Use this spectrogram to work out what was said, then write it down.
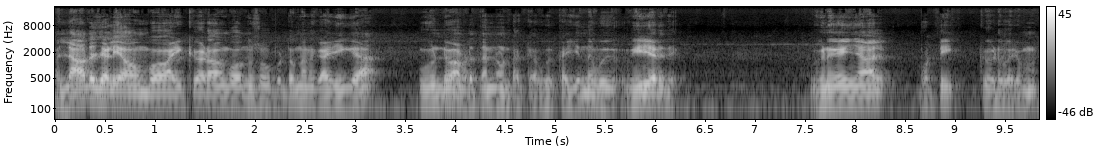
വല്ലാതെ ചളിയാവുമ്പോൾ അഴിക്കേടാവുമ്പോൾ ഒന്ന് സോപ്പിട്ടൊന്നാണ് കഴുകുക. വീണ്ടും അവിടെ തന്നെ ഉണ്ടാക്കുക. കയ്യിൽ നിന്ന് വീഴരുത്. വീണ് കഴിഞ്ഞാൽ പൊട്ടി കേട് വരും.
